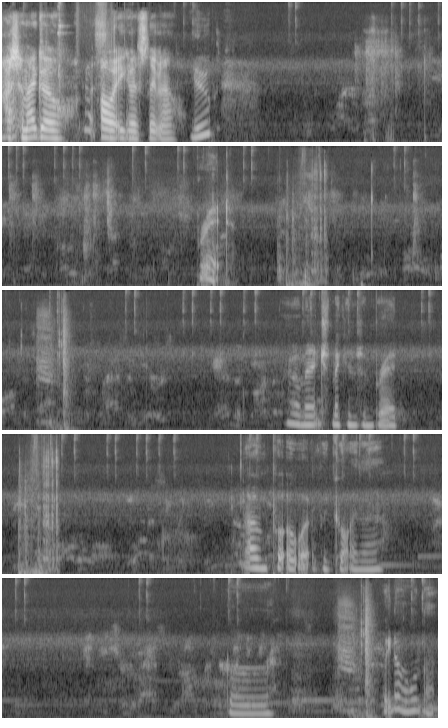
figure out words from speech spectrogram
Actually, I go. Oh, wait, you go to sleep now. Noob. Bread. On a minute, just making some bread. I haven't put out what we got in there. Grr. Wait, no, I want that.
